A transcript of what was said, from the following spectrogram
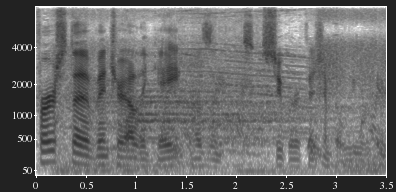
First uh, venture out of the gate wasn't super efficient, but we were good.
